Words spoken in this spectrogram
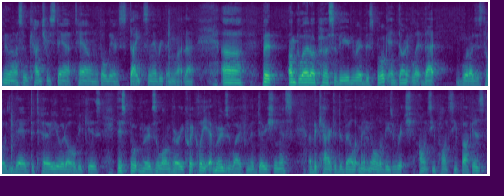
you know, nice little country stout town with all their estates and everything like that. Uh, but I'm glad I persevered and read this book, and don't let that, what I just told you there, deter you at all because this book moves along very quickly. It moves away from the douchiness of the character development and all of these rich, honcy poncy fuckers,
